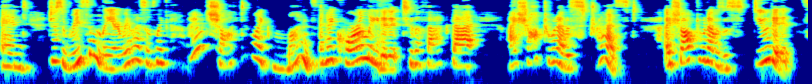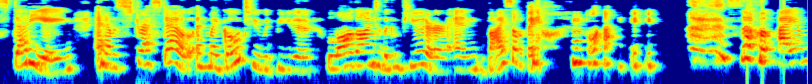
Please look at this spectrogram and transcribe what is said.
And just recently, I realized I was like, I haven't shopped in like months, and I correlated it to the fact that I shopped when I was stressed. I shopped when I was a student studying and I was stressed out, and my go to would be to log on to the computer and buy something online. so I am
